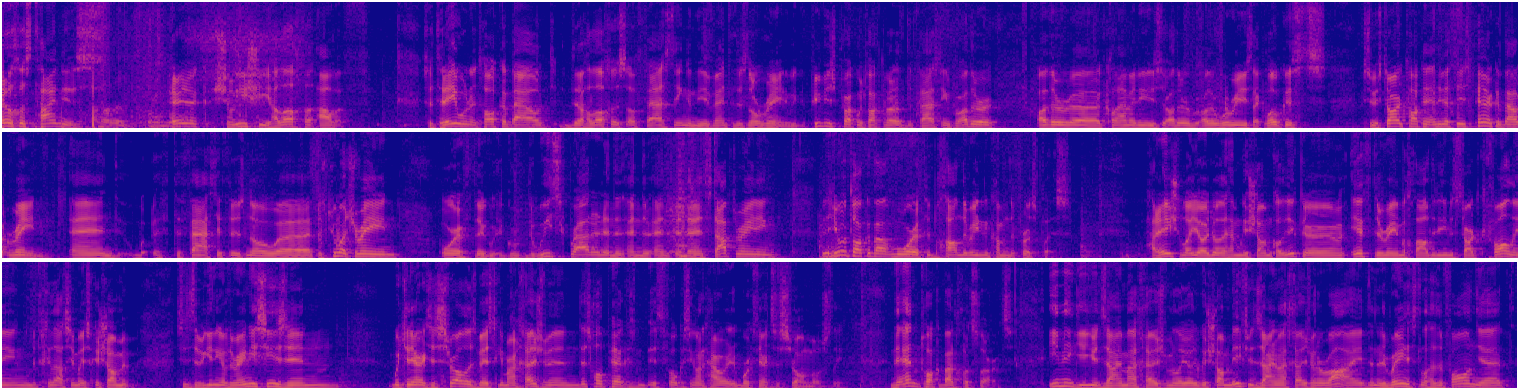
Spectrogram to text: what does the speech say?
Hilchos Tainis, Perik Shalishi, Halacha Aleph. So today we're going to talk about the halachas of fasting in the event that there's no rain. We, the previous part we talked about the fasting for other other uh, calamities, other other worries like locusts. So we started talking at the end of yesterday's parak about rain and if to fast if there's no uh, if there's too much rain or if the the wheat sprouted and then and, and, and then it stopped raining. Here we'll talk about more if the b'chal the rain didn't come in the first place. If the rain didn't even start falling since the beginning of the rainy season, which in Eretz Yisrael is basically Mar Cheshvan, this whole parak is, is, focusing on how it works in Eretz Yisrael mostly. In the end, we'll talk about Chutz Laretz. If Yudzayin Mar Cheshvan arrived and the rain still hasn't fallen yet,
